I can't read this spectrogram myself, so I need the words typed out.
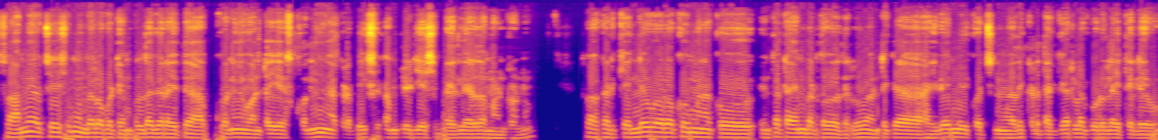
స్వామి వచ్చేసి ముందర ఒక టెంపుల్ దగ్గర అయితే ఆపుకొని వంట చేసుకొని అక్కడ దీక్ష కంప్లీట్ చేసి బయలుదేరదాం అంటున్నాం సో అక్కడికి వెళ్ళే వరకు మనకు ఎంత టైం పడుతుందో తెలియదు అంటే ఇక హైవే మీదకి వచ్చినాం కదా ఇక్కడ దగ్గరలో గుడులు అయితే లేవు.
